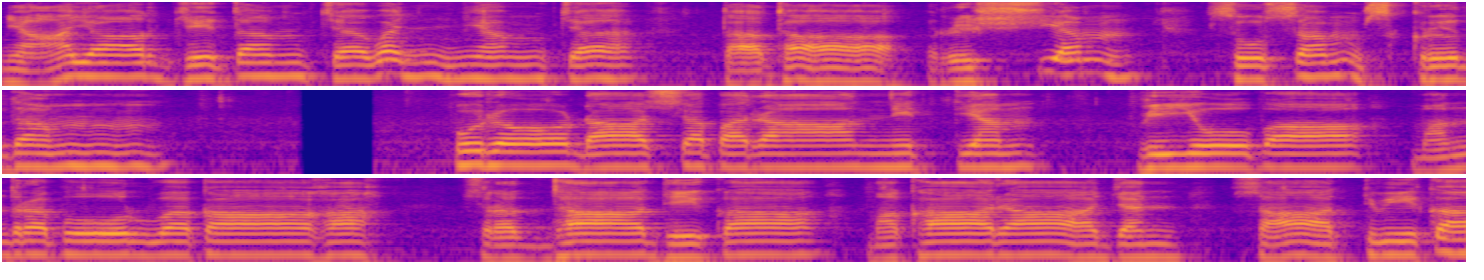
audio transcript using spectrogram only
न्यायार्जितं च वन्यं च तथा ऋष्यं सुसंस्कृतम्। पुरोडाशपरान्नित्यं वियूपा मन्त्रपूर्वकाः श्रद्धाधिका मखाराजन् सात्विका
